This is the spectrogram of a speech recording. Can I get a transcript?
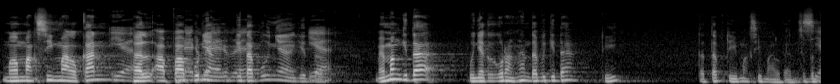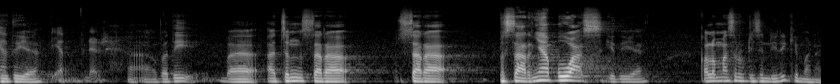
memaksimalkan Iya, hal apa pun benar, yang benar, kita punya gitu. Iya. Memang kita punya kekurangan tapi kita di tetap dimaksimalkan seperti Siap. itu ya. Ya benar. Nah, berarti Mbak Ajeng secara secara besarnya puas gitu ya. Kalau Mas Rudi sendiri gimana?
